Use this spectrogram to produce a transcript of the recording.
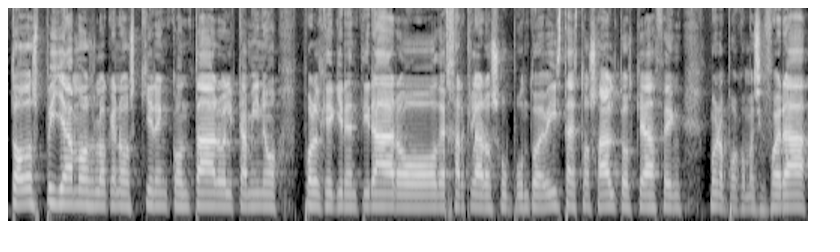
todos pillamos lo que nos quieren contar o el camino por el que quieren tirar o dejar claro su punto de vista, estos saltos que hacen, bueno, pues como si fuera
